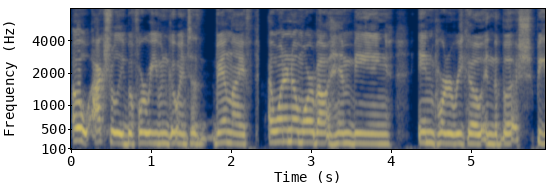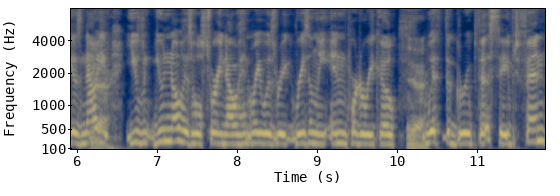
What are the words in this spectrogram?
Oh, actually, before we even go into van life, I want to know more about him being in Puerto Rico in the bush because now Yeah. you you you know his whole story now. Henry was re- recently in Puerto Rico Yeah. with the group that saved Finn,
